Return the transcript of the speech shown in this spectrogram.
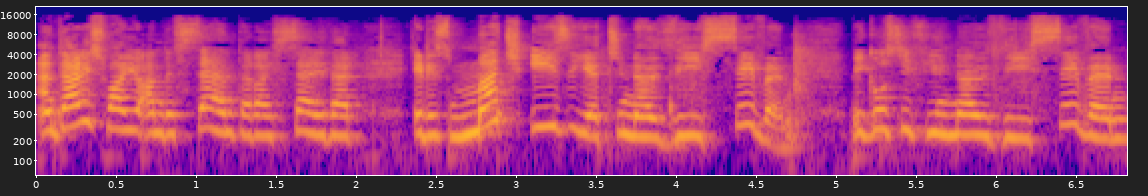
And that is why you understand that I say that it is much easier to know these seven, because if you know these seven,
